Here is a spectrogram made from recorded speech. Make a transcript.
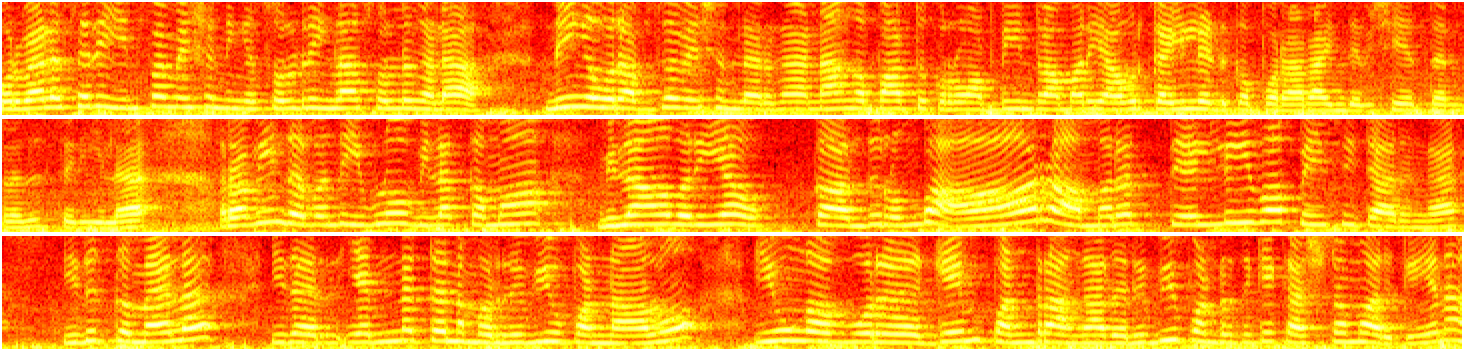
ஒருவேளை சரி இன்ஃபர்மேஷன் நீங்கள் சொல்கிறீங்களா சொல்லுங்கடா. நீங்கள் ஒரு அப்சர்வேஷனில் இருங்க. நாங்கள் பார்த்துக்குறோம் அப்படின்ற மாதிரி அவர் கையில் எடுக்க போகிறாரா இந்த விஷயத்தன்றது தெரியல. ரவீந்தர் வந்து இவ்வளோ விளக்கமாக விலாவரியாக உட்காந்து ரொம்ப ஆற அமர தெளிவாக பேசிட்டாருங்க. இதுக்கு மேலே இதை என்னத்தை நம்ம ரிவ்யூ பண்ணாலும் இவங்க ஒரு கேம் பண்ணுறாங்க அதை ரிவ்யூ பண்ணுறதுக்கே கஷ்டமாக இருக்குது ஏன்னா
